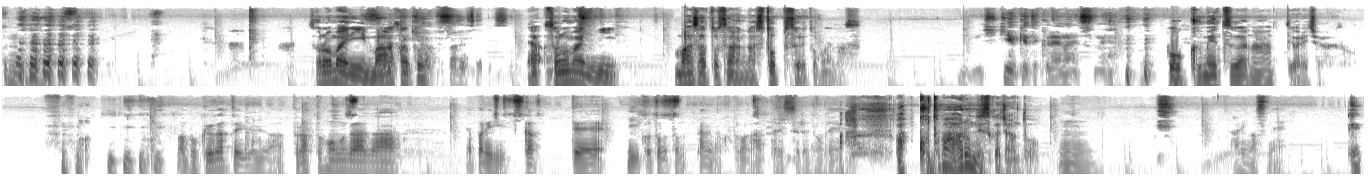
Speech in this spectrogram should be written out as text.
その前に、マーサト、い。や、その前に、マーサトさんがストップすると思います。うん引き受けてくれないですね。撲滅はなーって言われちゃう。まあ、僕がというよりは、プラットフォーム側が、やっぱり使っていい言葉とダメな言葉があったりするので、あ、言葉あるんですか、ちゃんと？うん。ありますね。え、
